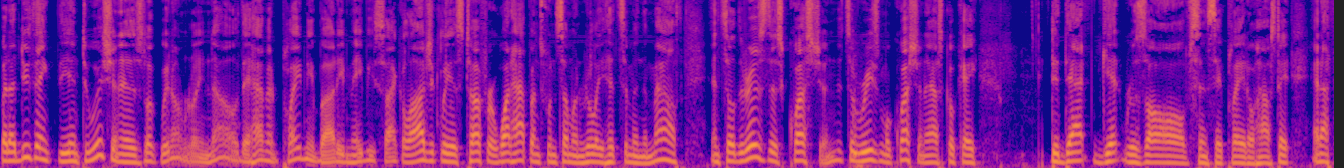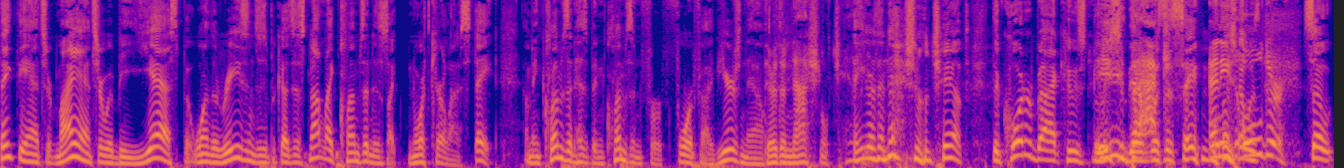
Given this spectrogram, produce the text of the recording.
But I do think the intuition is look, we don't really know. They haven't played anybody. Maybe psychologically it's tougher. What happens when someone really hits them in the mouth? And so there is this question. It's a reasonable question to ask, okay, did that get resolved since they played Ohio State? And I think the answer, my answer would be yes, but one of the reasons is because it's not like Clemson is like North Carolina State. I mean, Clemson has been Clemson for four or five years now. They're the national champions. They are the national champs. The quarterback who's leading them back, was the same, and he's that was- older. so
